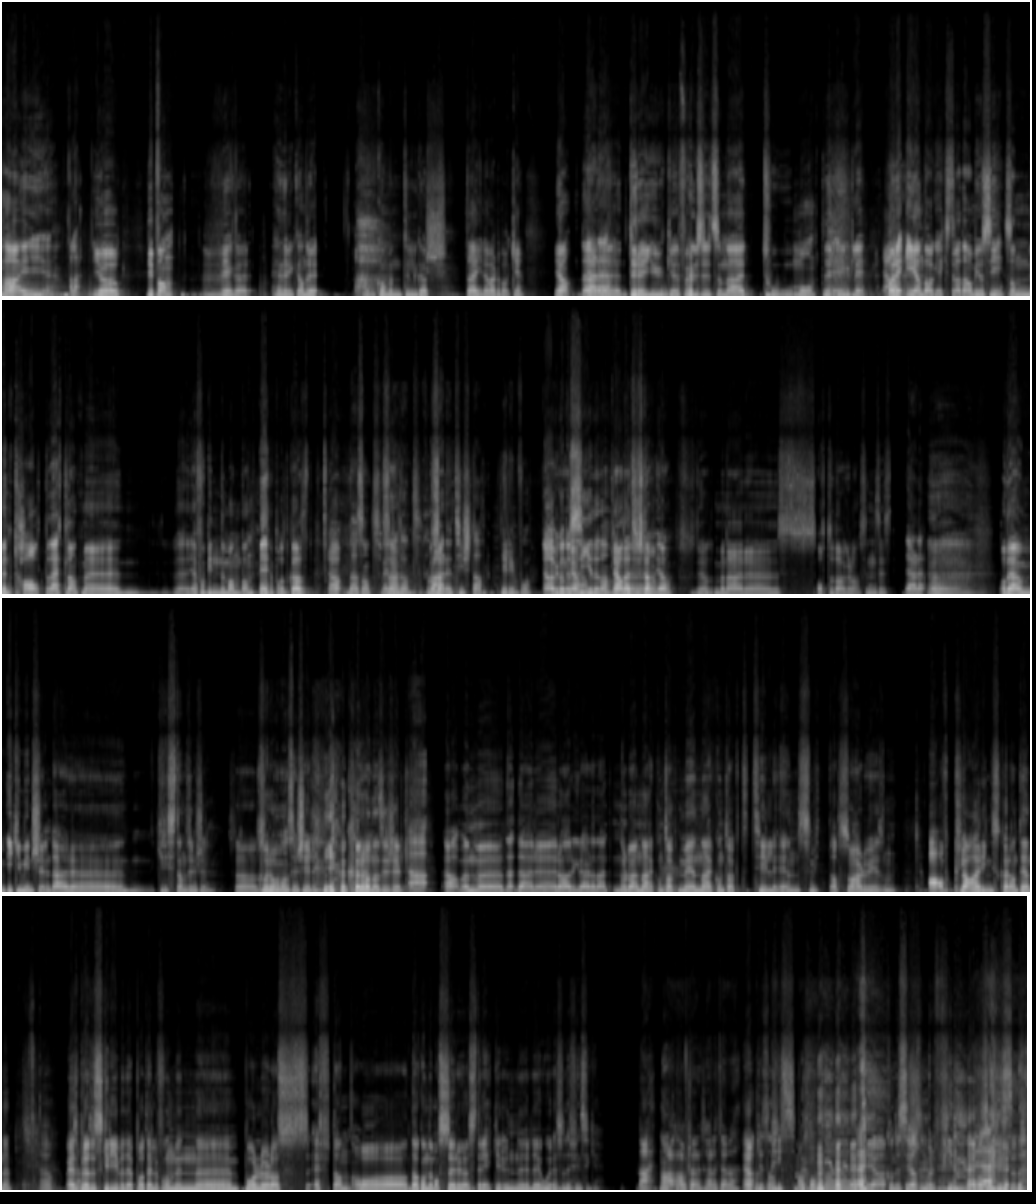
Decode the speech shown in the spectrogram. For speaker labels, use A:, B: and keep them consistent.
A: Hei.
B: Yo.
A: Dipvan, Vegard, Henrik, André. Velkommen til gards.
B: Deilig å være tilbake.
A: Ja, det
C: Det
A: er en drøy uke. Føles ut som det er to måneder, egentlig.
C: Ja.
A: Bare én dag ekstra. Det har mye å si. Sånn mentalt. Det er et eller annet med Jeg forbinder mandagen med podkast.
B: Ja, det er sant.
C: Veldig sant. Hva er det tirsdag til info.
B: Ja, vi kan jo
A: Ja.
B: si det, da.
A: Ja, det er tirsdag. Ja. Ja, Men det er uh, åtte dager da, siden sist.
C: Det er det.
A: Og det er jo ikke min skyld, det er uh, sin skyld. Så-
B: Korona sin skyld.
A: ja, korona sin skyld.
C: Ja,
A: Ja, men eh, det, det er eh, rare greier det der. Når du er nærkontakt med en nærkontakt til en smitta, så er du i sånn avklaringskarantene.
B: Ja.
A: Og jeg prøvde å skrive det på telefonen min eh, på lørdags eftan, og da kom det masse røde streker under det ordet, så det fins ikke.
C: Nei.
A: Nei.
C: Avklaringskarantene.
A: Ja.
B: Ikke sant?
C: Piss meg på med.
A: Ja.
B: Kan du se at den bare finner på å pisse det?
